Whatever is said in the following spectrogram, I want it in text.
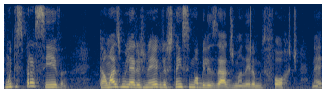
muito expressiva. Então, as mulheres negras têm se mobilizado de maneira muito forte. Né?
